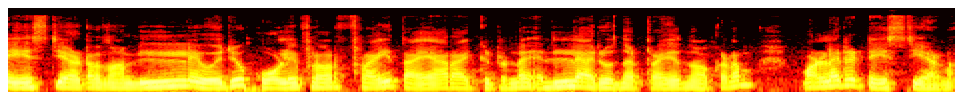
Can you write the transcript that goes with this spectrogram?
ടേസ്റ്റി ആയിട്ട് നല്ല ഒരു കോളിഫ്ലവർ ഫ്രൈ തയ്യാറാക്കിയിട്ടുണ്ട്. എല്ലാവരും ഒന്ന് ട്രൈ നോക്കണം. വളരെ ടേസ്റ്റിയാണ്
